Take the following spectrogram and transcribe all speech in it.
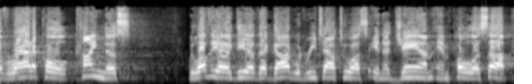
of radical kindness we love the idea that God would reach out to us in a jam and pull us up.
